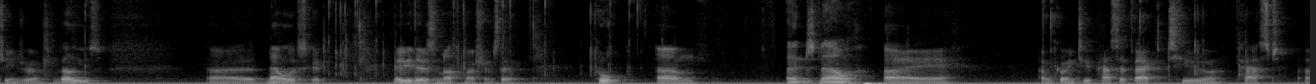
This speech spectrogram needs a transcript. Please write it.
change around some values. Uh, now it looks good. Maybe there's enough mushrooms there. Cool. Um, and now I, I'm going to pass it back to past, uh,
